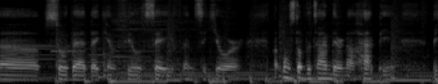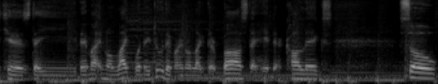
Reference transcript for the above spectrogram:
uh, so that they can feel safe and secure. But most of the time, they're not happy because they they might not like what they do. They might not like their boss. They hate their colleagues. So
